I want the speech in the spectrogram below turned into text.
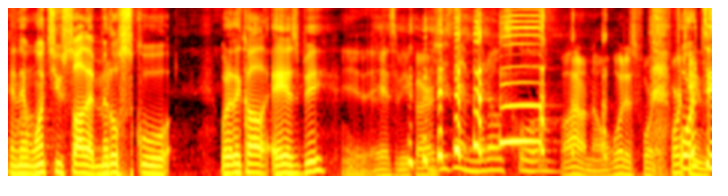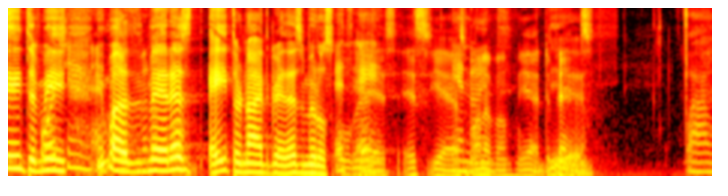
And then once you saw that middle school, what do they call it? ASB? Yeah, the ASB card. She's in middle school. well, I don't know what is 14. 14 14 to me. 14, I You think might it's middle man, that's eighth or ninth grade. That's middle school, It's man. eighth. It's, it's yeah, it's And one of them. Yeah, it depends. Wow.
